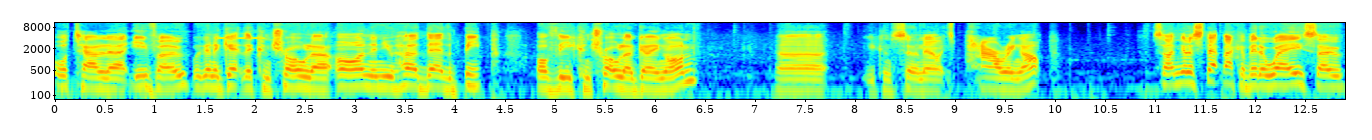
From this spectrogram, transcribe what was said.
Autel uh, Evo. We're going to get the controller on, and you heard there the beep of the controller going on. Uh, you can see now it's powering up. So I'm gonna step back a bit away so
